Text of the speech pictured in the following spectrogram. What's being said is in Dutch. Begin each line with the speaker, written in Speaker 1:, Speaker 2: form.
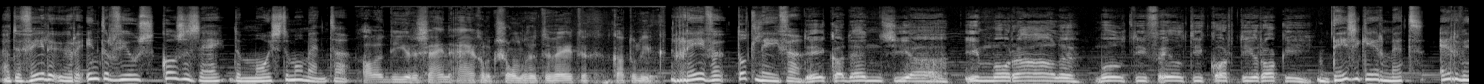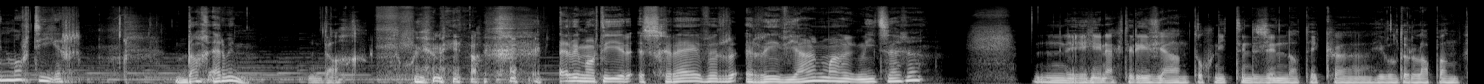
Speaker 1: Uit de vele uren interviews kozen zij de mooiste momenten.
Speaker 2: Alle dieren zijn eigenlijk zonder het te weten katholiek.
Speaker 1: Reven tot leven.
Speaker 2: Decadentia, immorale, multifelti corti rocci.
Speaker 1: Deze keer met Erwin Mortier.
Speaker 3: Dag Erwin.
Speaker 4: Dag. Goedemiddag.
Speaker 3: Erwin Mortier, schrijver, Reviaan mag ik niet zeggen?
Speaker 4: Nee, geen echte Reviaan. Toch niet in de zin dat ik uh, heel de lappen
